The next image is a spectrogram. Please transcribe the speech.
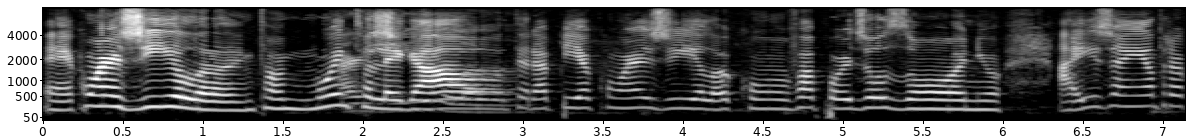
é, com argila, então é muito argila. legal. Terapia com argila, com vapor de ozônio. Aí já entra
